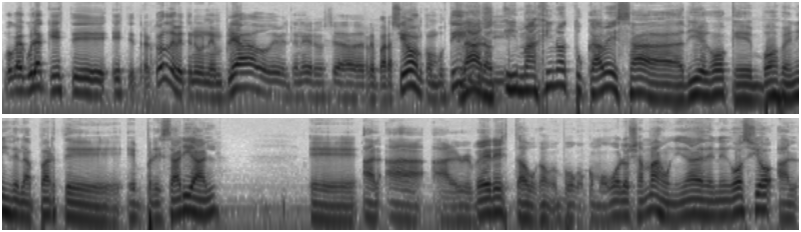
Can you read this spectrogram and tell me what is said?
Vos calculás que este, este tractor debe tener un empleado, debe tener, o sea, reparación, combustible. Claro, sí. imagino tu cabeza, Diego, que vos venís de la parte empresarial. Eh, al, a- al ver esta, como, vos lo llamás, unidades de negocio, al,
